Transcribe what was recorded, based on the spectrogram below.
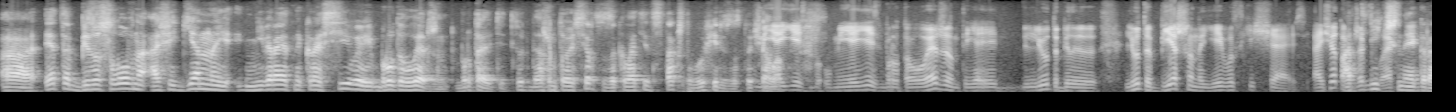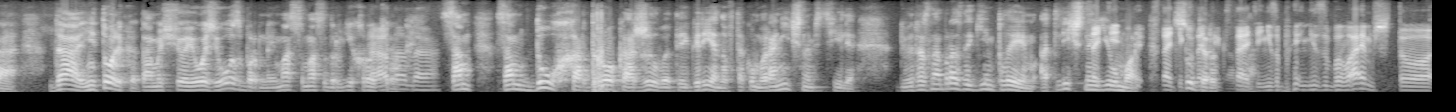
А, это, безусловно, офигенный, невероятно красивый Brutal Legend. Brutality. Тут должно твое сердце заколотиться так, чтобы в эфире застучало. У меня есть, у меня есть Brutal Legend, и я люто, люто бешено ей восхищаюсь. А еще там Отличная игра. Да, и не только. Там еще и Ози Осборн, и масса-масса других рокеров. Да, да, да. Сам, сам дух хард-рока ожил в этой игре, но в таком ироничном стиле. Разнообразный геймплеем, отличный кстати, юмор. Кстати, Супер. кстати, кстати, не забываем, что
